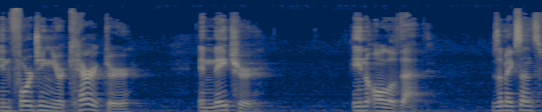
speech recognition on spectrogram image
in forging your character and nature in all of that. Does that make sense?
